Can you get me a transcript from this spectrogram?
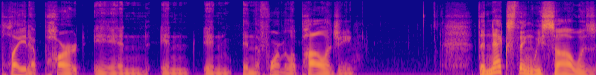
played a part in in in in the formal apology. The next thing we saw was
